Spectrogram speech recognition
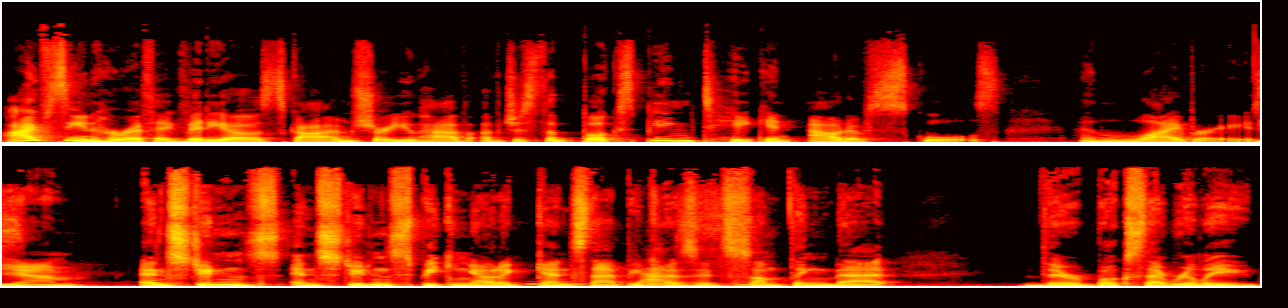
I've seen horrific videos, Scott, I'm sure you have, of just the books being taken out of schools and libraries. Yeah. And students and students speaking out against that because Yes. it's something that they're books that really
